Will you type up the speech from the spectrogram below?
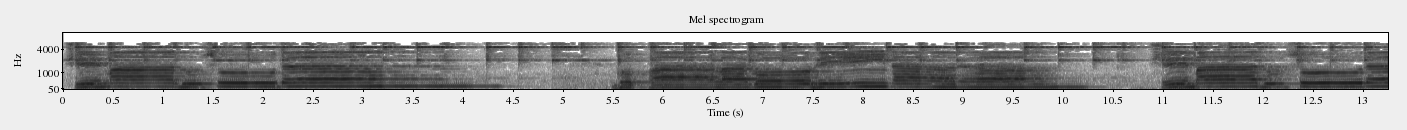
Shimadu Sudan Gopala Govindara Shrimadu Sura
